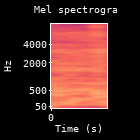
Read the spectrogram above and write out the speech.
you.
